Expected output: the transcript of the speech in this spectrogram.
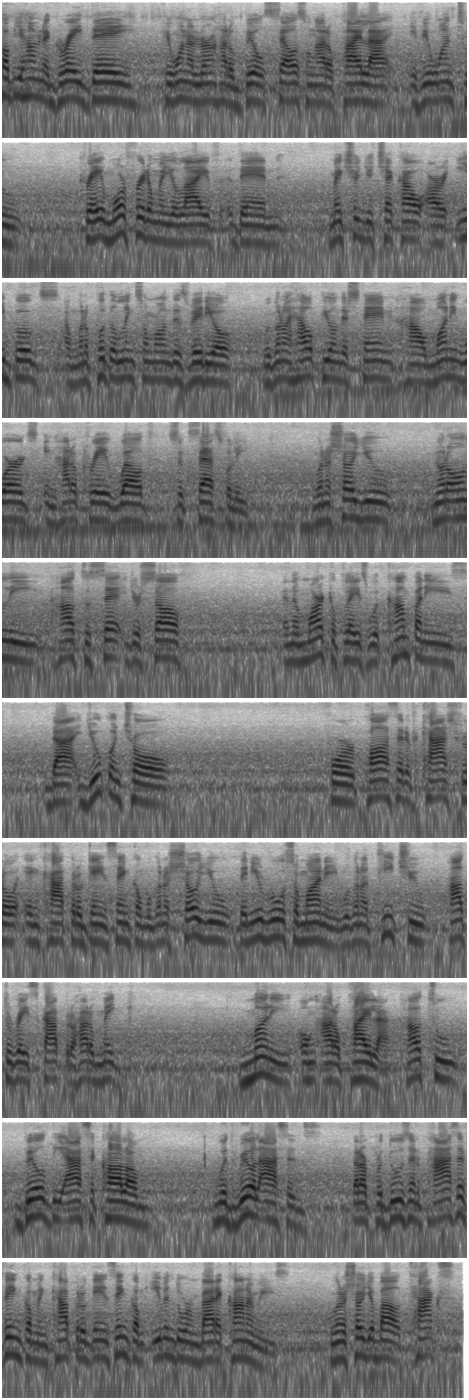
Hope you're having a great day. If you want to learn how to build sales on autopilot, if you want to create more freedom in your life, then make sure you check out our ebooks. I'm going to put the link somewhere on this video. We're going to help you understand how money works and how to create wealth successfully. I'm going to show you not only how to set yourself in the marketplace with companies that you control for positive cash flow and capital gains income. We're to show you the new rules of money. We're to teach you how to raise capital, how to make money on autopilot, how to build the asset column with real assets that are producing passive income and capital gains income even during bad economies. We're to show you about tax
